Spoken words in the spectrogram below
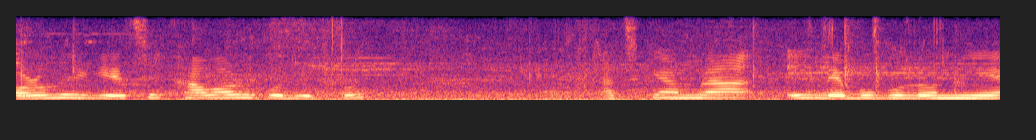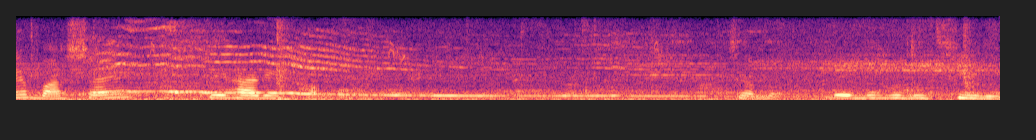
বড় হয়ে গিয়েছে, খাওয়ার উপযুক্ত। আজকে আমরা এই লেবুগুলো নিয়ে বাসায় তেহারি খাব। চলো, লেবুগুলো ছিঁড়ি।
